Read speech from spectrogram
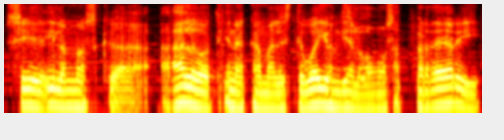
Sí, Elon Musk ah, algo tiene acá mal este güey, un día lo vamos a perder y,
